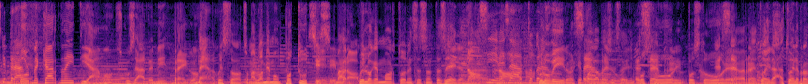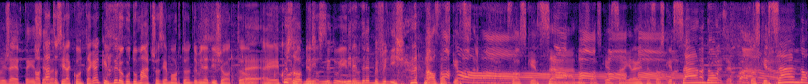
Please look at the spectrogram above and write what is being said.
Che bravi. Paul McCartney, ti amo, scusatemi, prego. Beh, questo insomma lo amiamo un po' tutti, Sì, sì, ma però- quello che è morto nel 66 in realtà. No, Sì, no, esatto, no, no. quello bravo. vero, perché poi dopo c'è stato l'impostore, impostore. Vabbè, tu, hai la- tu hai le prove certe che No, sia- tanto si racconta che anche il vero Cotumaccio sia morto nel 2018 Eh, e poi questo mi, sostituito. mi renderebbe felice. No, sto scherzando. Sto scherzando, sto scherzando, chiaramente sto scherzando. Sto scherzando.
